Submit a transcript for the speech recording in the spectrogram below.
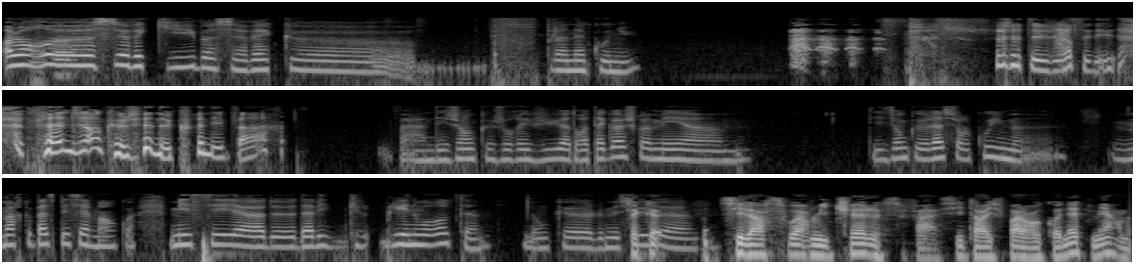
Alors, euh, c'est avec qui? Bah, C'est avec euh, pff, plein d'inconnus. je te jure, c'est des... plein de gens que je ne connais pas. Enfin, des gens que j'aurais vus à droite à gauche, quoi, mais euh, disons que là, sur le coup, ils me, ils me marquent pas spécialement, quoi. Mais c'est euh, de David Gr- Greenwald, donc euh, le monsieur... que- euh, Si Lars Ware Mitchell, enfin, si t'arrives pas à le reconnaître, merde.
